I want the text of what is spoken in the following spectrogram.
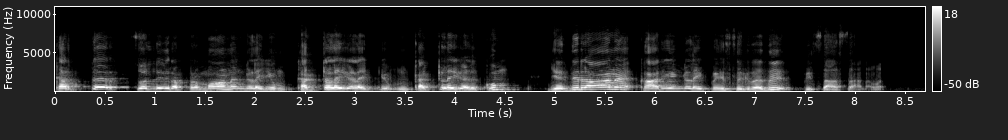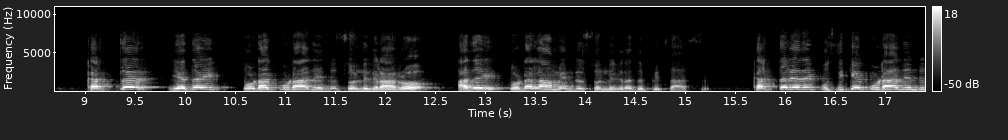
கர்த்தர் சொல்லுகிற பிரமாணங்களையும் கட்டளைகளைக்கும் கட்டளைகளுக்கும் எதிரான காரியங்களை பேசுகிறது பிசாசானவன். கர்த்தர் எதை தொடக்கூடாது என்று சொல்லுகிறாரோ அதை தொடலாம் என்று சொல்லுகிறது பிசாசு. கர்த்தர் எதை புசிக்க கூடாது என்று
